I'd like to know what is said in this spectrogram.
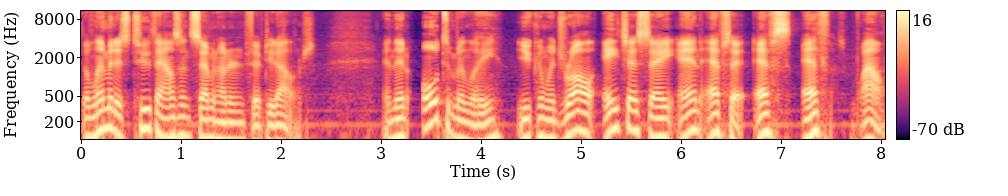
the limit is $2,750. And then ultimately, you can withdraw HSA and FSA, wow,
